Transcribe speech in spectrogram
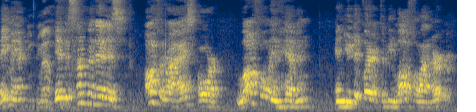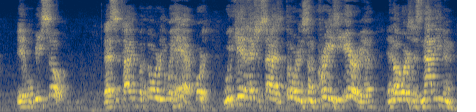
Amen. Amen. If it's something that is authorized or lawful in heaven and you declare it to be lawful on earth, it will be so. That's the type of authority we have. Of course, we can't exercise authority in some crazy area. In other words, it's not even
